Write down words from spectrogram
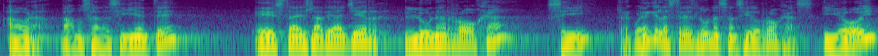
Ahora, vamos a la siguiente. Esta es la de ayer, luna roja, ¿sí? Recuerden que las tres lunas han sido rojas y hoy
